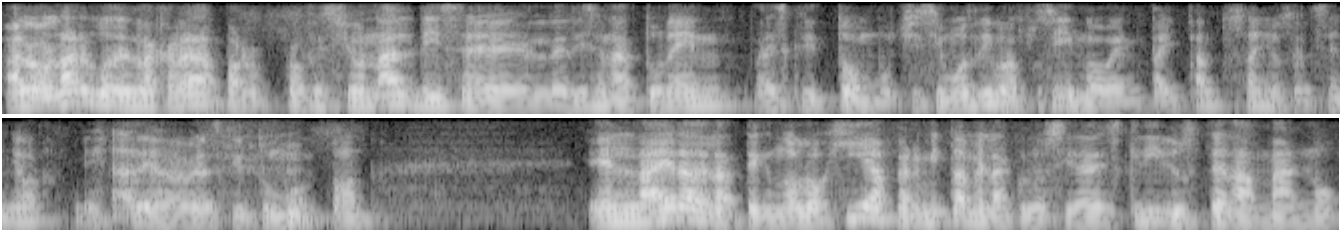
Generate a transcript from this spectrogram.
a lo largo de la carrera profesional, dice, le dicen a Turén, ha escrito muchísimos libros, pues sí, noventa y tantos años el señor, ya debe haber escrito un montón. En la era de la tecnología, permítame la curiosidad, escribe usted a mano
